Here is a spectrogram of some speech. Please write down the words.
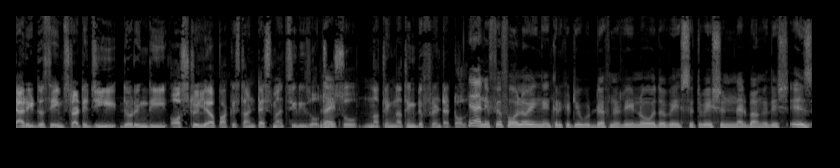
carried the same strategy during the Australia Pakistan Test match series also. Right. So nothing nothing different at all. Yeah, and if you're following in cricket, you would definitely know the way situation that Bangladesh is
